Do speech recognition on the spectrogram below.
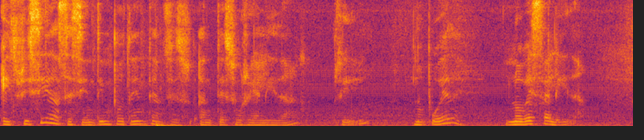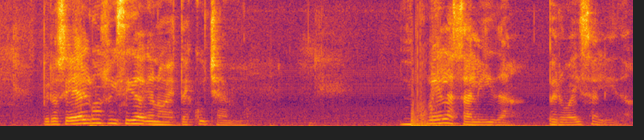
El suicida se siente impotente ante su, ante su realidad. Sí, no puede, no ve salida. Pero si hay algún suicida que nos está escuchando, no ve la salida, pero hay salida.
